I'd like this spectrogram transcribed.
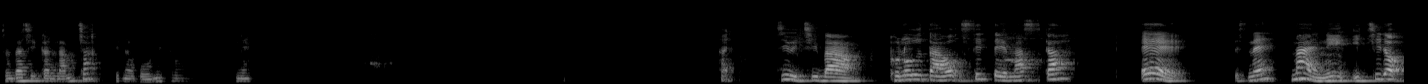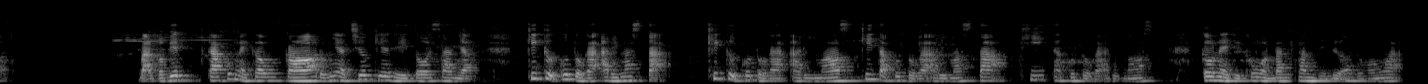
chúng ta chỉ cần nắm chắc cái N4 này thôi nhé 11番、この歌を知っていますか ?A ですね。前に一度。Bạn có biết ca khúc này không? Có, đúng như trước kia thì tôi sao nhỉ? 聞くことがありました。聞くことがあります。聞いたことがありました。聞いたことがあります。Câu này thì không còn băn khoăn gì nữa đúng không ạ?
